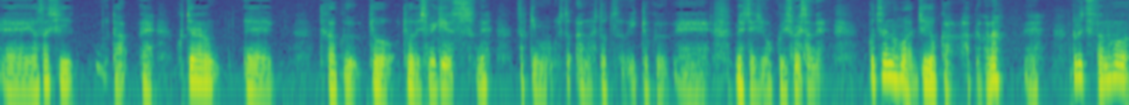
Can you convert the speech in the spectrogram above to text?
えー、優しい歌、えー、こちらの、えー、企画今日今日で締め切りです。ね。さっきもあの一つ一曲、えー、メッセージをお送りしましたんで。こちらの方は14日発表かな。えー。ドリッチさんの方は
